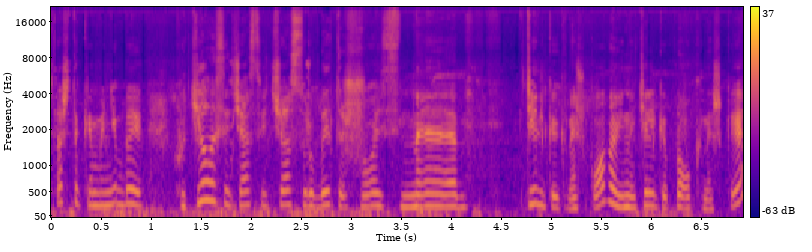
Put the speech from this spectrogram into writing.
все ж таки мені би хотілося час від часу робити щось не тільки книжкове і не тільки про книжки.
